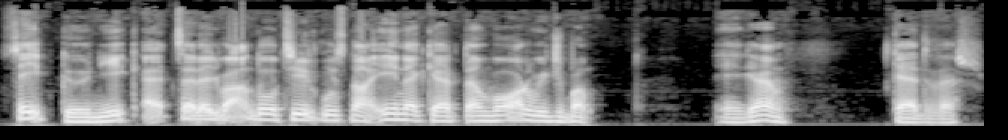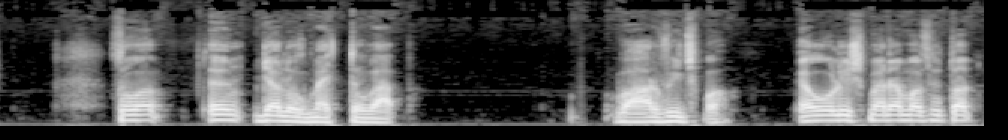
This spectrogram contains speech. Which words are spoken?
Szép környék, egyszer egy vándó cirkusznál énekeltem Warwichban. Igen? Kedves. Szóval ön gyalog megy tovább. Várvicsba. Jól ismerem az utat.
